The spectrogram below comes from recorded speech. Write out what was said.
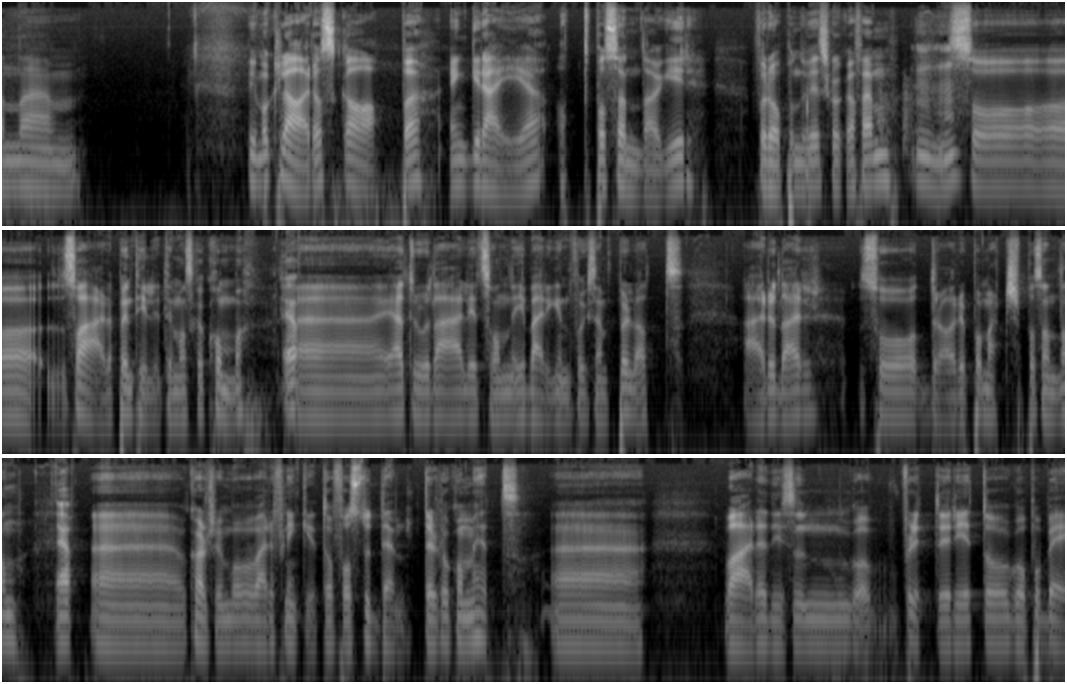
Men eh, vi må klare å skape en greie at på søndager Forhåpentligvis klokka fem Mhm. så, så er det på en tillit til man skal komme. Ja. Uh, jeg tror det er litt sånn i Bergen f.eks. at er du der, så drar du på match på søndagen. Ja. Uh, kanskje vi må være flinkere til å få studenter til å komme hit. Uh, hva er det de som går, flytter hit og går på BI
